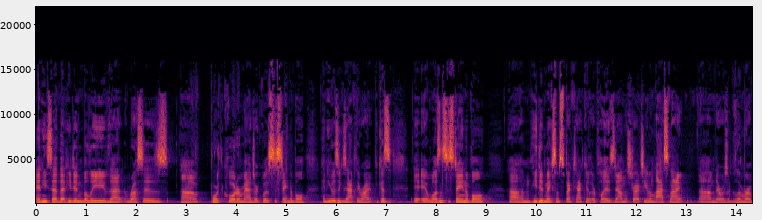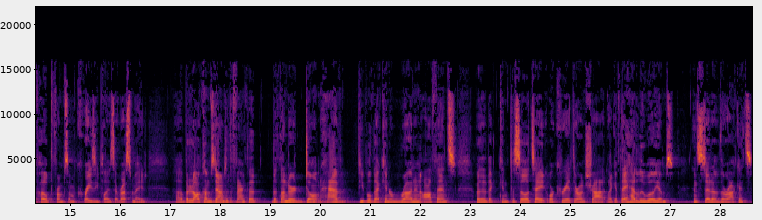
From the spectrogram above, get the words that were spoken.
and he said that he didn't believe that Russ's uh, fourth quarter magic was sustainable, and he was exactly right because it, it wasn't sustainable. Um, he did make some spectacular plays down the stretch. Even last night, um, there was a glimmer of hope from some crazy plays that Russ made. Uh, but it all comes down to the fact that the Thunder don't have people that can run an offense, whether they can facilitate or create their own shot. Like if they had Lou Williams instead of the Rockets,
